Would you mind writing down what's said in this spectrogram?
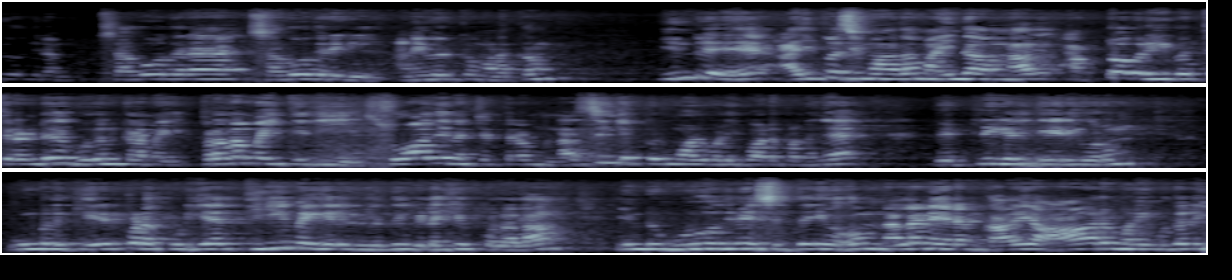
ஜோதிடம். சகோதர சகோதரிகள் அனைவருக்கும் வணக்கம். இன்று ஐப்பசி மாதம் ஐந்தாம் நாள் அக்டோபர் இருபத்தி ரெண்டு புதன்கிழமை பிரதமை திதி சுவாதி நட்சத்திரம் நரசிங்க பெருமாள் வழிபாடு பண்ணுங்க. வெற்றிகள் தேடி வரும். உங்களுக்கு ஏற்படக்கூடிய தீமைகளிலிருந்து விலகிக் கொள்ளலாம். இன்று முழுவதுமே சித்த யோகம் நல்ல நேரம் காலை ஆறு மணி முதல்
